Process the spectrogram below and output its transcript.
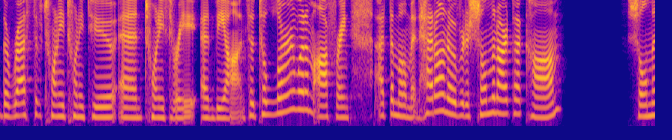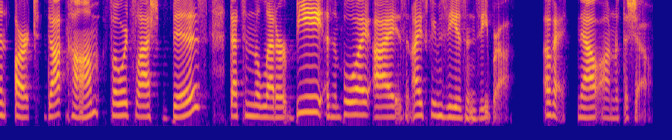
the rest of 2022 and 23 and beyond. So to learn what I'm offering at the moment, head on over to schulmanart.com schulmanart.com forward slash biz. That's in the letter B as in boy, I as in ice cream, Z as in zebra. Okay, now on with the show.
